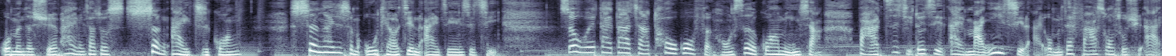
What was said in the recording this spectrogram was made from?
我们的学派里面叫做圣爱之光。圣爱是什么？无条件的爱这件事情。所以我会带大家透过粉红色光冥想，把自己对自己的爱满意起来，我们再发送出去爱。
